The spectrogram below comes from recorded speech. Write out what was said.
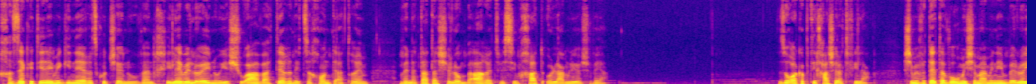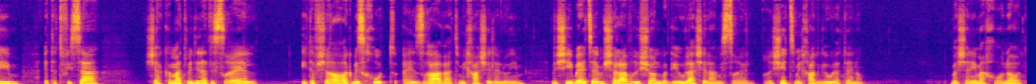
חזק את ידי מגיני ארץ קודשנו, והנחילם אלוהינו ישועה ועטרת ניצחון תעטרם, ונתת שלום בארץ ושמחת עולם ליושביה. זו רק הפתיחה של התפילה, שמבטאת עבור מי שמאמינים באלוהים את התפיסה שהקמת מדינת ישראל התאפשרה רק בזכות העזרה והתמיכה של אלוהים, ושהיא בעצם שלב ראשון בגאולה של עם ישראל, ראשית צמיחת גאולתנו. בשנים האחרונות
